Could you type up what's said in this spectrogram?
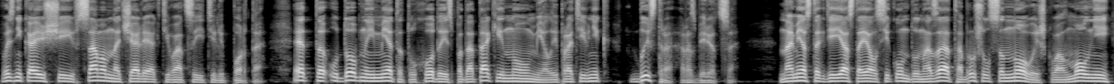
возникающей в самом начале активации телепорта. Это удобный метод ухода из-под атаки, но умелый противник быстро разберется. На место, где я стоял секунду назад, обрушился новый шквал молний.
